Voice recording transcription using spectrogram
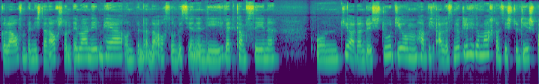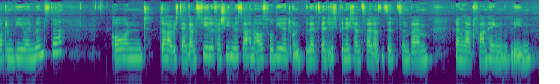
gelaufen bin ich dann auch schon immer nebenher und bin dann da auch so ein bisschen in die Wettkampfszene und ja, dann durch Studium habe ich alles Mögliche gemacht. Also ich studiere Sport und Bio in Münster. Und da habe ich dann ganz viele verschiedene Sachen ausprobiert und letztendlich bin ich dann 2017 beim Rennradfahren hängen geblieben.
